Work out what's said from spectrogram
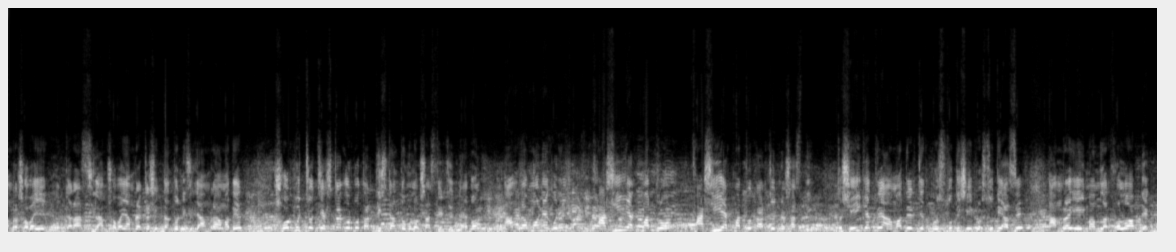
আমরা সবাই যারা ছিলাম, সবাই আমরা একটা সিদ্ধান্ত নিছি যে আমরা আমাদের সর্বোচ্চ চেষ্টা করব তার দৃষ্টান্তমূলক শাস্তির জন্য। এবং আমরা মনে করি ফাঁসি একমাত্র ফাঁসি একমাত্র তার জন্য শাস্তি। তো সেই ক্ষেত্রে আমাদের যে প্রস্তুতি, সেই প্রস্তুতি আছে। আমরা এই মামলার ফলো আপ দেখব,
